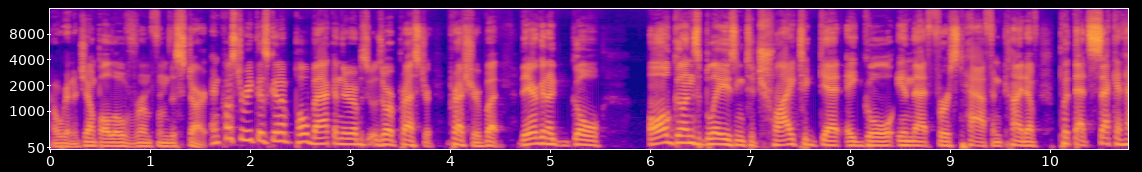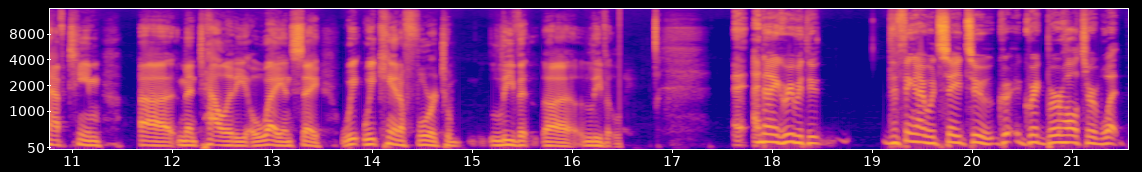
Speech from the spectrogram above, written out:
and we're going to jump all over them from the start. And Costa Rica is going to pull back and they're absorb pressure, pressure, but they're going to go all guns blazing to try to get a goal in that first half and kind of put that second half team uh, mentality away and say we we can't afford to leave it uh, leave it late. And I agree with you. The thing I would say too, Greg Berhalter, what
